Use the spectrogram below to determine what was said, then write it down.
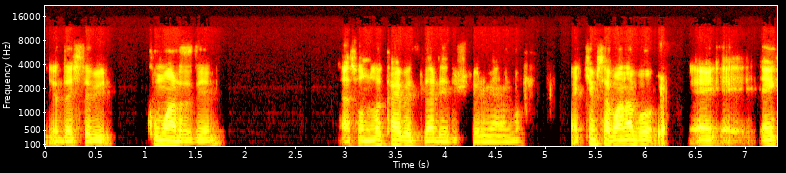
Ya da işte bir kumardı diyelim. Yani sonunda kaybettiler diye düşünüyorum yani bu. Yani kimse bana bu e, e,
